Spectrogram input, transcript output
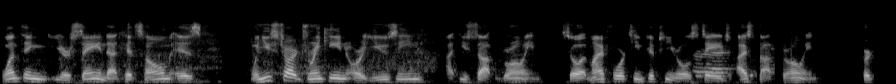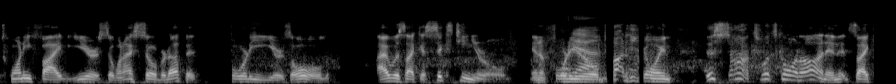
One thing you're saying that hits home is when you start drinking or using, uh, you stop growing. So at my 14, 15 year old stage, I stopped growing for 25 years. So when I sobered up at 40 years old, I was like a 16 year old in a 40 year old body going, this sucks. What's going on? And it's like,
